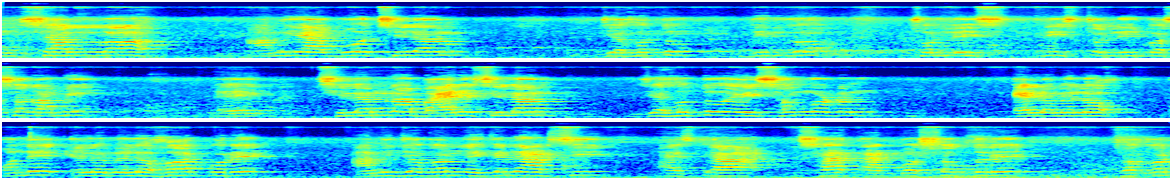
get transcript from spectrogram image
ইনশাল্লাহ আমি আগেও ছিলাম, যেহেতু দীর্ঘ চল্লিশ, ত্রিশ, চল্লিশ বছর আমি ছিলাম না, বাইরে ছিলাম, যেহেতু এই সংগঠন এলোমেলো অনেক এলোমেলো হওয়ার পরে আমি যখন এখানে আসছি আজকে সাত আট বছর ধরে তখন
